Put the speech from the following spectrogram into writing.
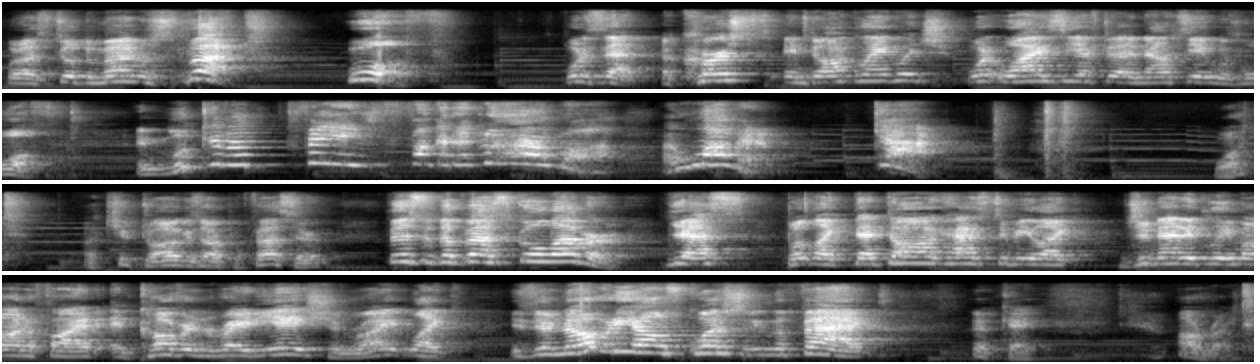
but I still demand respect. Woof. What is that? A curse in dog language? What, why does he have to enunciate with woof? And look at him. He's fucking adorable. I love him. God. What? A cute dog is our professor? This is the best school ever! Yes, but like that dog has to be like genetically modified and covered in radiation, right? Like, is there nobody else questioning the fact? Okay, alright.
